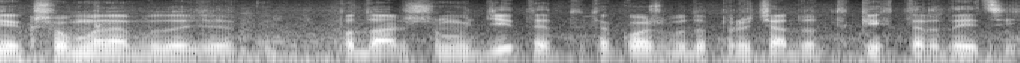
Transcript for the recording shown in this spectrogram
якщо в мене будуть в подальшому діти, то також буду привчати до таких традицій.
